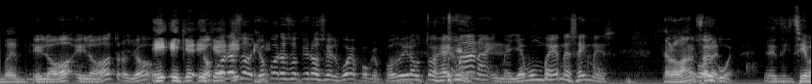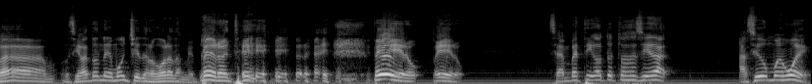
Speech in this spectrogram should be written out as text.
pues, Y lo, y lo otro, yo, Y- y que- y yo, que- por eso, y- yo por eso quiero ser juez, porque puedo ir a autogermana y me llevo un BM seis meses. Te lo van a cobrar. Eh, Si va, si vas donde Monchi, te lo cobra también. Pero, este, pero, pero, se ha investigado toda esta sociedad. ¿Ha sido un buen juez?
